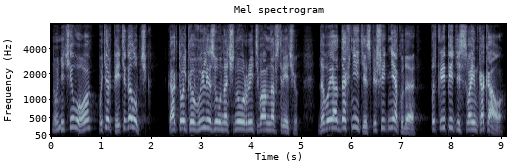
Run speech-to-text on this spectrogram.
Ну ничего, потерпите, голубчик. Как только вылезу, начну рыть вам навстречу. Да вы отдохните, спешить некуда. Подкрепитесь своим какао.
